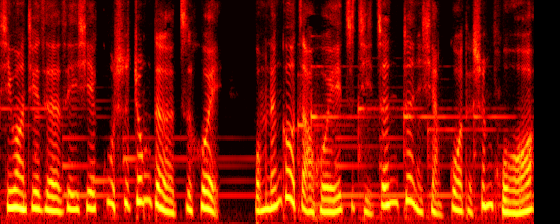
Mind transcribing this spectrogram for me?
希望借着这些故事中的智慧，我们能够找回自己真正想过的生活，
